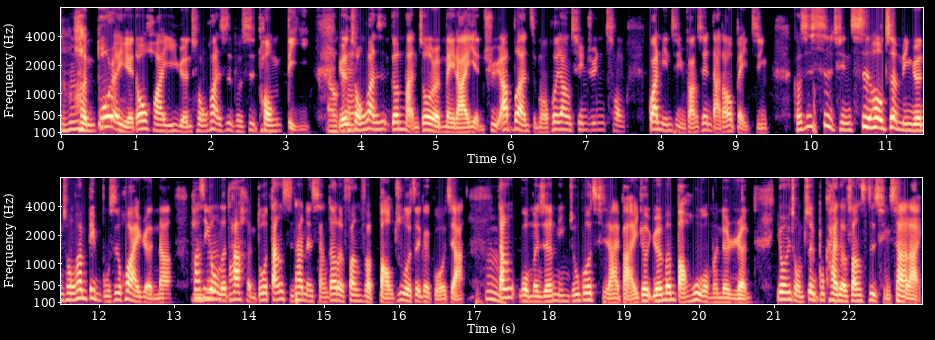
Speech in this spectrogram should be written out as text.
嗯、很多人也都怀疑袁崇焕是不是通敌。袁崇焕是跟满洲人眉来眼去啊，不然怎么会让清军从关宁警防线打到北京？可是事情事后证明，袁崇焕并不是坏人呐、啊，他是用了他很多当时他能想到的方法保住了这个国家。嗯、当我们人民如果起来把一个原本保护我们的人，用一种最不堪的方式请下来。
